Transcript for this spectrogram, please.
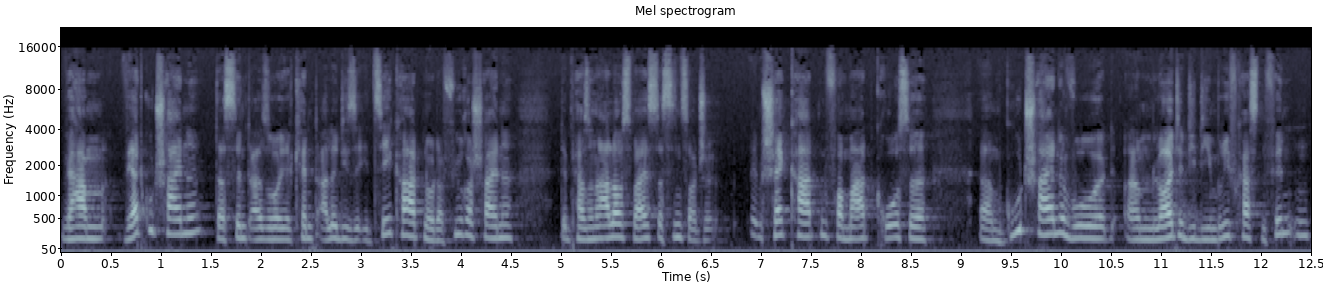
Wir haben Wertgutscheine, das sind also, ihr kennt alle diese EC-Karten oder Führerscheine, den Personalausweis, das sind solche Scheckkartenformat große ähm, Gutscheine, wo ähm, Leute, die die im Briefkasten finden,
